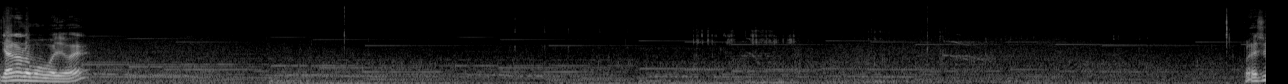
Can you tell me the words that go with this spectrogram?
Ya no lo muevo yo, ¿eh? Por eso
